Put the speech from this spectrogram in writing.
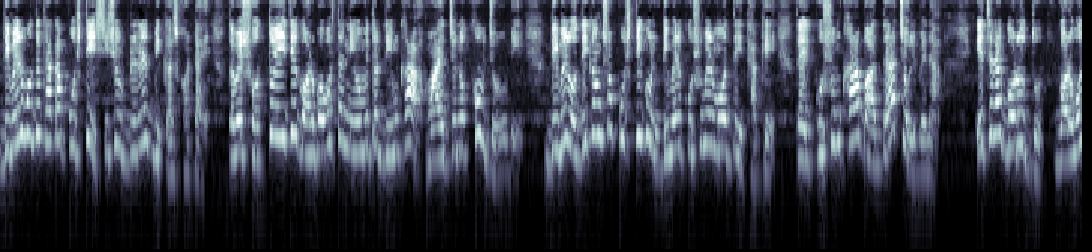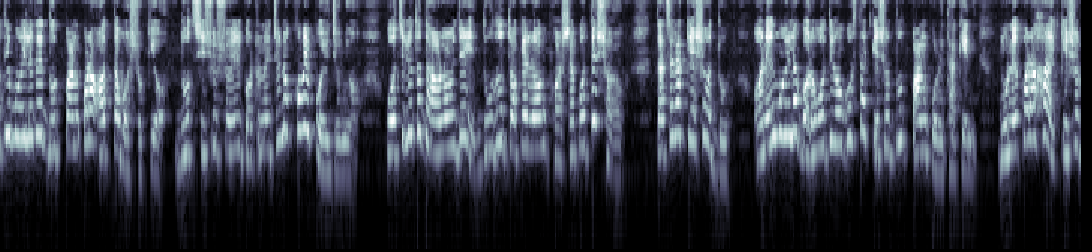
ডিমের মধ্যে থাকা পুষ্টি শিশুর ব্রেনের বিকাশ ঘটায়। তবে সত্য এই যে গর্ভ অবস্থায় নিয়মিত ডিম খাওয়া মায়ের জন্য খুব জরুরি। ডিমের অধিকাংশ পুষ্টিগুণ ডিমের কুসুমের মধ্যেই থাকে। তাই কুসুম খাওয়া বাদ দেওয়া চলবে না। এছাড়া গরুর দুধ। গর্ভবতী মহিলাদের দুধ পান করা অত্যাবশ্যকীয়। দুধ শিশুর শরীর গঠনের জন্য খুবই প্রয়োজনীয়। প্রচলিত ধারণা অনুযায়ী দুধ ও ত্বকের রং ফর্সা করতে সহায়ক তাছাড়া কেশর দুধ। অনেক মহিলা গর্ভবতী অবস্থায় কেশর দুধ পান করে থাকেন। মনে করা হয় কেশর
